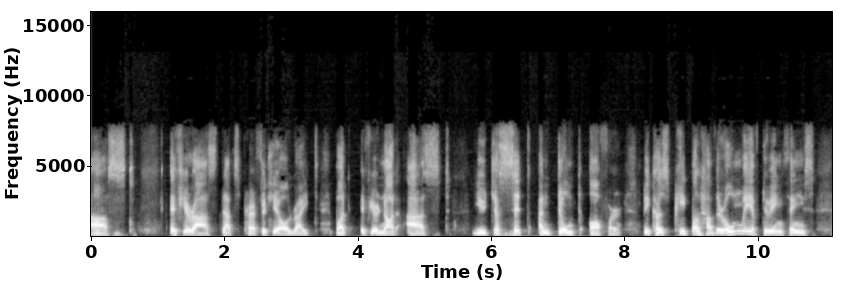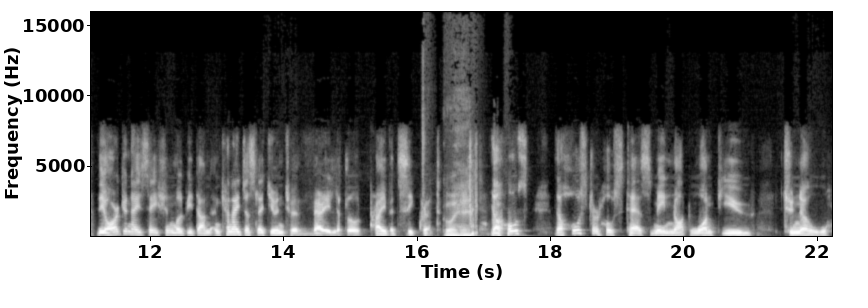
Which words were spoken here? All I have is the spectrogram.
asked. If you're asked, that's perfectly all right. But if you're not asked, you just sit and don't offer because people have their own way of doing things. The organization will be done. And can I just let you into a very little private secret? Go ahead. The host, the host or hostess may not want you to know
